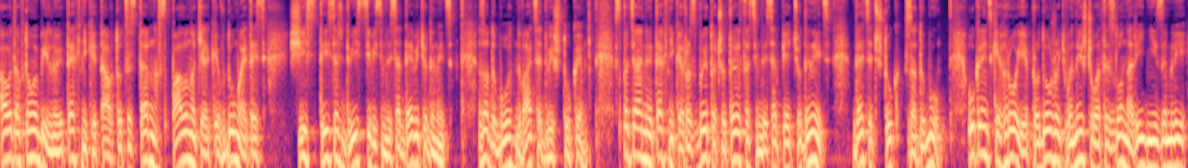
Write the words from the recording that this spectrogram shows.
А от автомобільної техніки та автоцистерн спалено тільки вдумайтесь 6289 одиниць за добу 22 штуки. Спеціальної техніки розбито 475 одиниць, 10 штук за добу. Українські герої продовжують винищувати зло на рідній землі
